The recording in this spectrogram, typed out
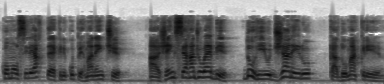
como auxiliar técnico permanente. Agência Rádio Web, do Rio de Janeiro, Cadu Macri.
